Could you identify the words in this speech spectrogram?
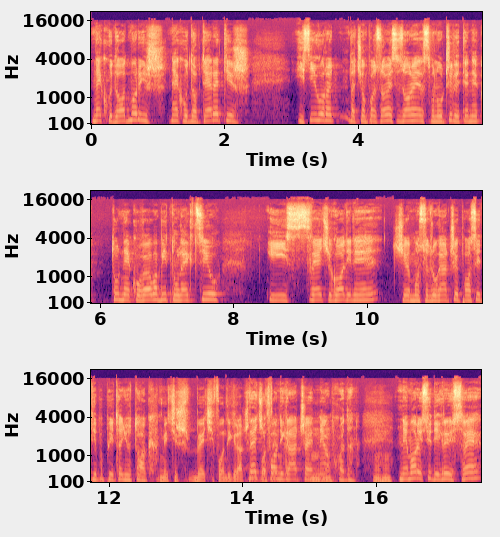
nekog da odmoriš, nekog da opteretiš i sigurno da ćemo posle ove sezone da smo naučili te nek, tu neku veoma bitnu lekciju i sledeće godine ćemo se drugačije postaviti po pitanju toga. Misliš veći fond igrača? Veći da fond igrača je uh -huh. neophodan. Uh -huh. Ne moraju svi da igraju sve,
